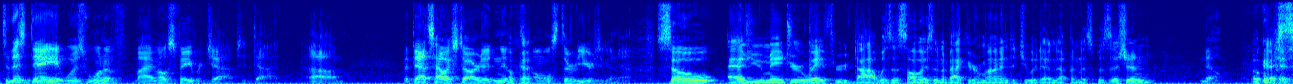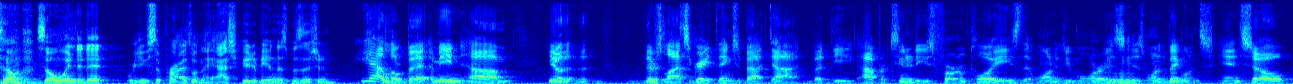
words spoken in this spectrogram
To this day, it was one of my most favorite jobs at Dot. Um, but that's how I started, and it's Okay. almost 30 years ago now. So, as you made your way through Dot, was this always in the back of your mind that you would end up in this position? No. Okay. so, so when did it? Were you surprised when they asked you to be in this position? Yeah, a little bit. I mean, um, you know, the, the, there's lots of great things about Dot, but the opportunities for employees that want to do more is, is one of the big ones. And so,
